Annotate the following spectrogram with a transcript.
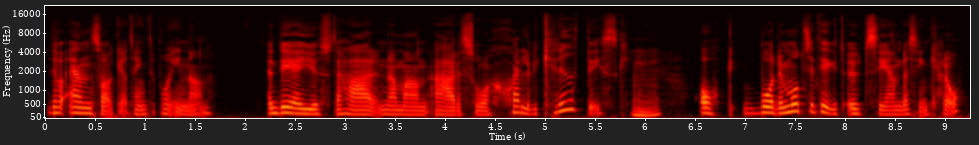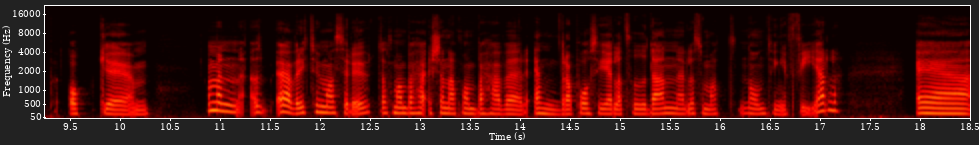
det var en sak jag tänkte på innan. Det är just det här när man är så självkritisk. Mm. Och både mot sitt eget utseende, sin kropp och eh, ja, men, alltså, övrigt hur man ser ut. Att man känner att man behöver ändra på sig hela tiden eller som att någonting är fel. Eh,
